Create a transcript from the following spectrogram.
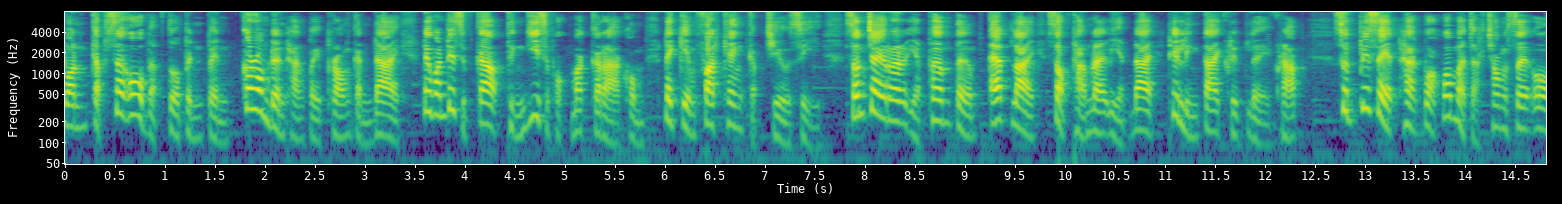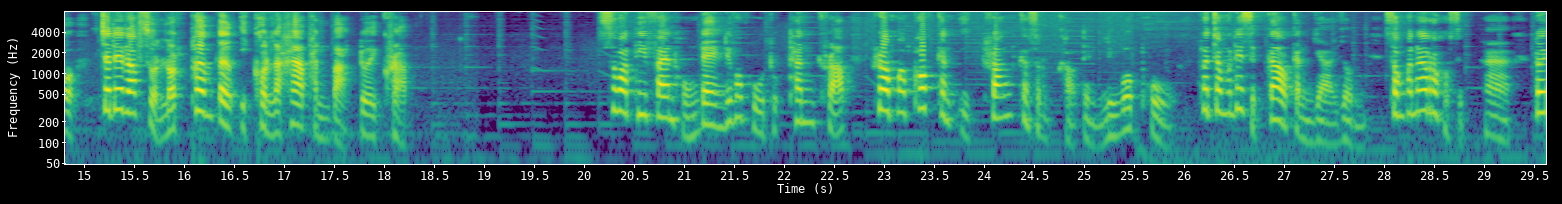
บอลกับเซอร์โอแบบตัวเป็นๆ ก็ร่วมเดินทางไปพร้อมกันได้ ในวันที่ 19-26 มกราคม ในเกมฟาดแข่งกับเชลซี สนใจรายละเอียดเพิ่มเติมแอดไลน์สอบถามรายละเอียดได้ที่ลิงก์ใต้คลิปเลยครับ สุดพิเศษหากบอกว่ามาจากช่องเซโอ จะได้รับส่วนลดเพิ่มเติมอีกคนละ 5,000 บาทด้วยครับ สวัสดีแฟนหงแดงลิเวอร์พูลทุกท่านครับเรามาพบกันอีกครั้งกับสรุปข่าวเด่นลิเวอร์พูลประจำวันที่ 19 กันยายน 2565 โดย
